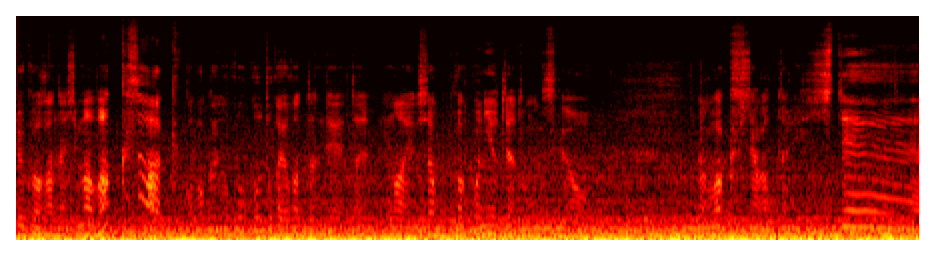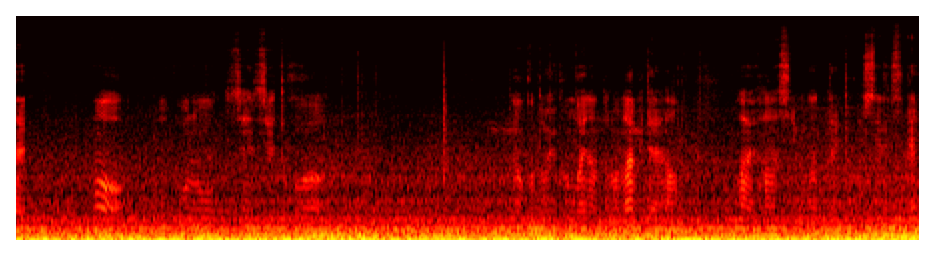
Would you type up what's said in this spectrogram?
よくわかんないしまあワックスは結構僕の高校とか良かったんでまあそれは学校によってだと思うんですけどなんかワックスしなかったりしてまあ高校の先生とかがなんかどういう考えなんだろうなみたいな、はい、話にもなったりとかしてですね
